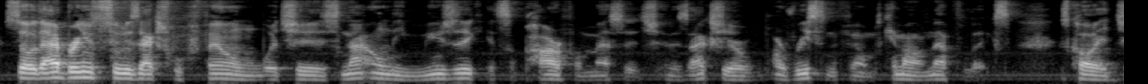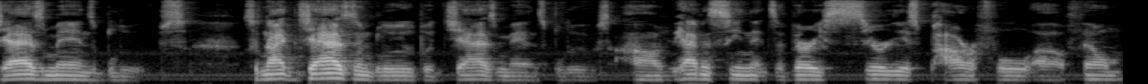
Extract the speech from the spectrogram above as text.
So that brings us to this actual film, which is not only music; it's a powerful message. And it's actually a, a recent film. It came out on Netflix. It's called A Jazz Man's Blues. So not jazz and blues, but jazz man's blues. Um, if you haven't seen it, it's a very serious, powerful uh, film.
